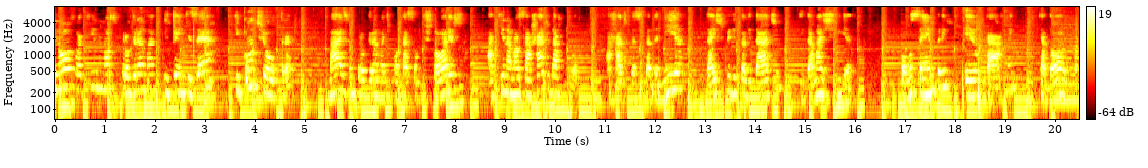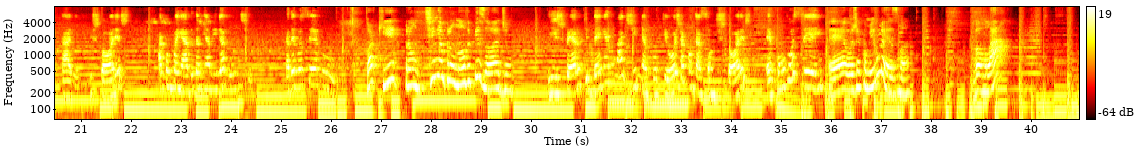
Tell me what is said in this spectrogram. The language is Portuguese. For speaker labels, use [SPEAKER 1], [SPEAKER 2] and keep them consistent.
[SPEAKER 1] De novo aqui no nosso programa E Quem Quiser que Conte Outra. Mais um programa de contação de histórias aqui na nossa Rádio da Rua, a Rádio da Cidadania, da Espiritualidade e da Magia. Como sempre, eu, Carmen, que adoro contar histórias, acompanhada da minha amiga Ruth. Cadê você, Ruth?
[SPEAKER 2] Tô aqui, prontinha para um novo episódio.
[SPEAKER 1] E espero que bem animadinha, porque hoje a contação de histórias é com você, hein?
[SPEAKER 2] É, hoje é comigo mesma. Vamos lá?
